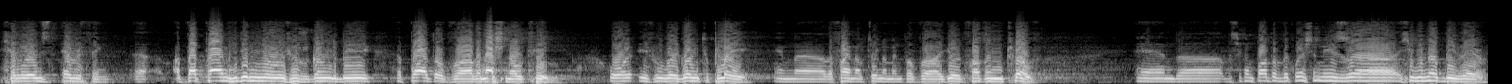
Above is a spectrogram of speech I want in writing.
He had arranged everything. Uh, at that time, he didn't know if he was going to be a part of uh, the national team or if we were going to play in uh, the final tournament of uh, Euro 2012. And uh, the second part of the question is uh, he will not be there.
